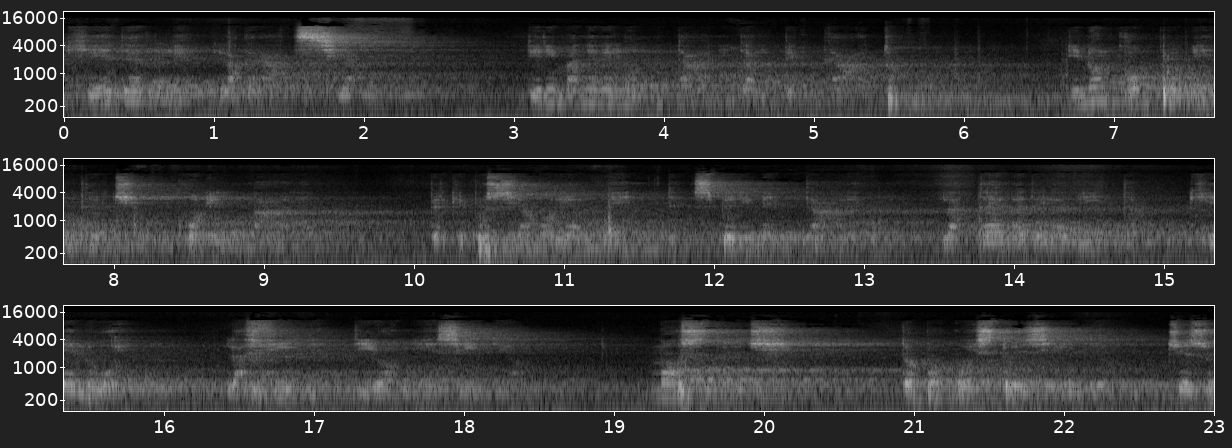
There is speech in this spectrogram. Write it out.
chiederle la grazia di rimanere lontani dal peccato, di non comprometterci con il male, perché possiamo realmente sperimentare la terra della vita che è Lui, la fine di ogni esilio. Mostraci dopo questo esilio, Gesù,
